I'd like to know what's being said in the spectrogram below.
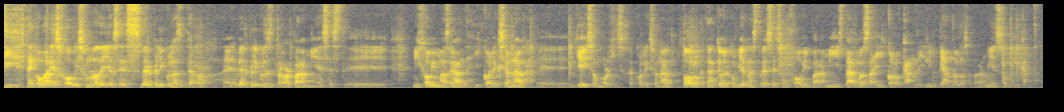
Sí, tengo varios hobbies. Uno de ellos es ver películas de terror. Eh, ver películas de terror para mí es este mi hobby más grande y coleccionar eh, Jason Borges, o sea, coleccionar todo lo que tenga que ver con Viernes 13 es un hobby para mí, estarlos ahí colocando y limpiándolos, para mí eso me encanta.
